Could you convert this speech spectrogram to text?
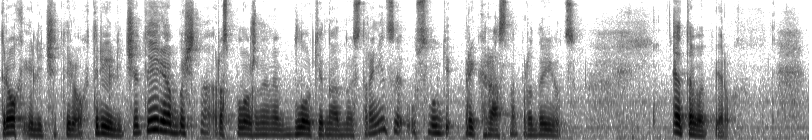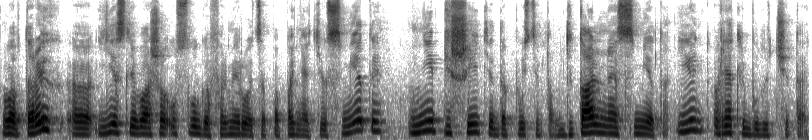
трех или четырех. Три или четыре обычно расположенные в блоке на одной странице услуги прекрасно продаются. Это во-первых. Во-вторых, э, если ваша услуга формируется по понятию сметы, не пишите, допустим, там детальная смета, ее вряд ли будут читать.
